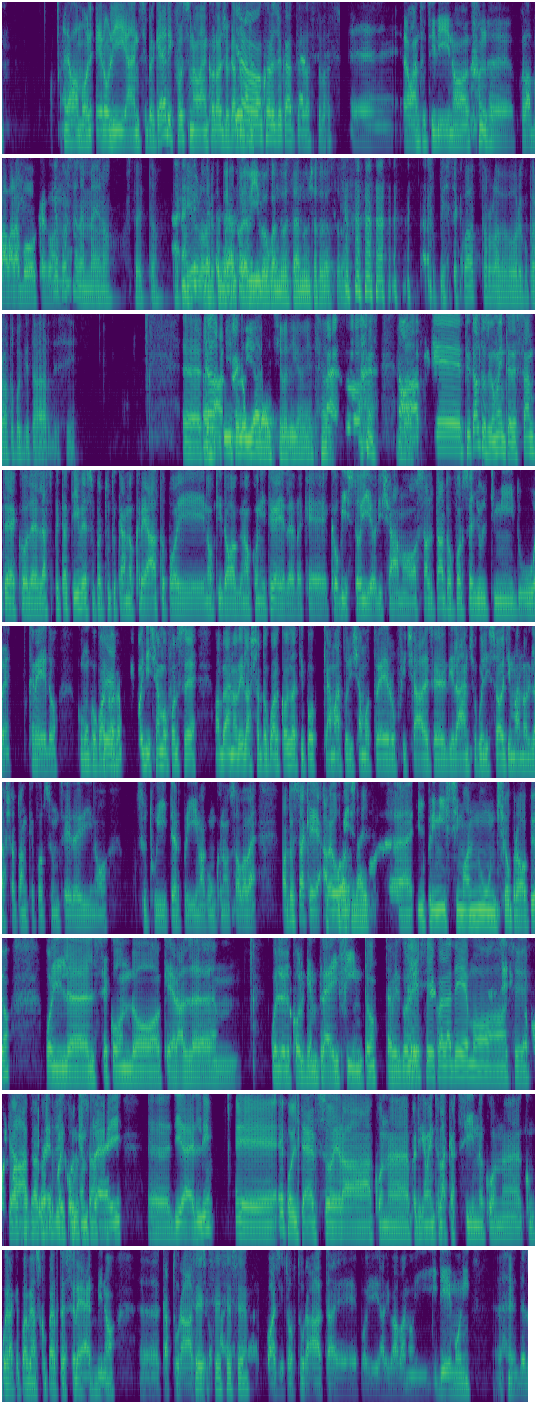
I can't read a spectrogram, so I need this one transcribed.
eravamo, ero lì, anzi, perché Eric forse non aveva ancora giocato. Io non più. avevo ancora giocato The Last of Us. Eh, eravamo tutti lì, no? Con, le- con la bava alla bocca. Con... Io forse nemmeno. Aspetta, perché neanche io l'ho Era recuperato ancora su, vivo quando è stato annunciato questo. su PS4, l'avevo recuperato poi più tardi, sì. Eh, Eh, tra l'altro, quindi sono io e Alessio praticamente. Eh, so- no, Esatto. perché più che altro secondo me è interessante ecco, le, le aspettative, soprattutto che hanno creato poi Naughty Dog no, con i trailer che, che ho visto io, diciamo, ho saltato forse gli ultimi due, credo, comunque Sì. qualcosa. Poi diciamo forse, vabbè, hanno rilasciato qualcosa tipo chiamato diciamo trailer ufficiale, trailer di lancio, quelli soliti, ma hanno rilasciato anche forse un trailerino su Twitter prima, comunque non so, vabbè. Fatto sta che avevo visto Fortnite. eh, il primissimo annuncio proprio, poi il, il secondo che era il, ehm, quello col gameplay finto, tra sì, virgolette. sì, quella demo Sì, sì, col che era stata e poi col gameplay eh, di Ellie. E, e poi il terzo era con eh, praticamente la cutscene con, eh, con quella che poi abbiamo scoperto essere Abby, no? Eh, catturata, Sì, insomma, sì, sì, sì. eh, quasi torturata e poi arrivavano i, i demoni eh, del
